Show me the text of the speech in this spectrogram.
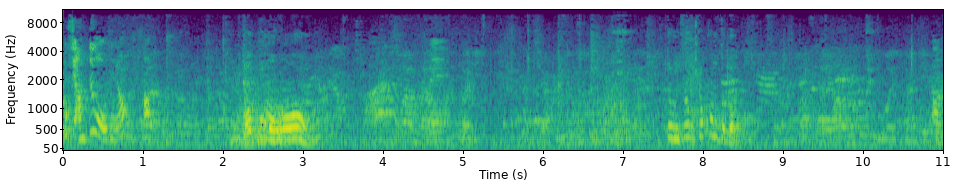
혹시 안 뜨거우세요? 아, 먹고 먹어. 네좀 뜨, 조금 뜨거. 아,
